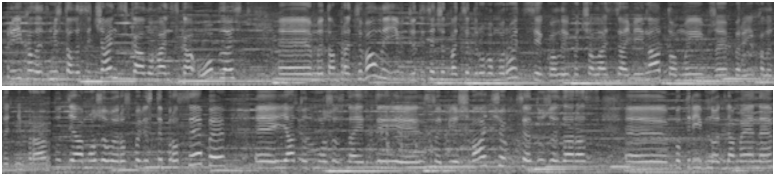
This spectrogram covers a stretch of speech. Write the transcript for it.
приїхали з міста Лисичанська, Луганська область. Е, Ми там працювали і в 2022 році, коли почалася війна, то ми вже переїхали до Дніпра. Тут я можу розповісти про себе. Е, Я тут можу знайти собі швачок. Це дуже зараз е, потрібно для мене.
